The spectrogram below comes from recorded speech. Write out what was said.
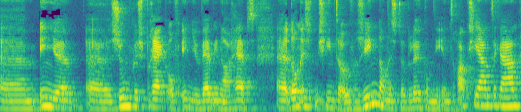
um, in je uh, Zoom-gesprek of in je webinar hebt, uh, dan is het misschien te overzien. Dan is het ook leuk om die interactie aan te gaan.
